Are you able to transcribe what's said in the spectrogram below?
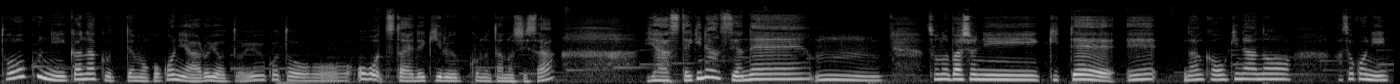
遠くに行かなくってもここにあるよということをお伝えできるこの楽しさ。いや素敵なんですよね。うん。その場所に来てえなんか沖縄のあそこに行っ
